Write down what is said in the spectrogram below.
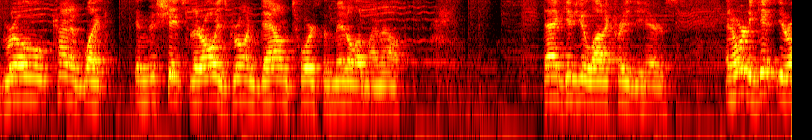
grow kind of like in this shape, so they're always growing down towards the middle of my mouth. That gives you a lot of crazy hairs. In order to get your,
